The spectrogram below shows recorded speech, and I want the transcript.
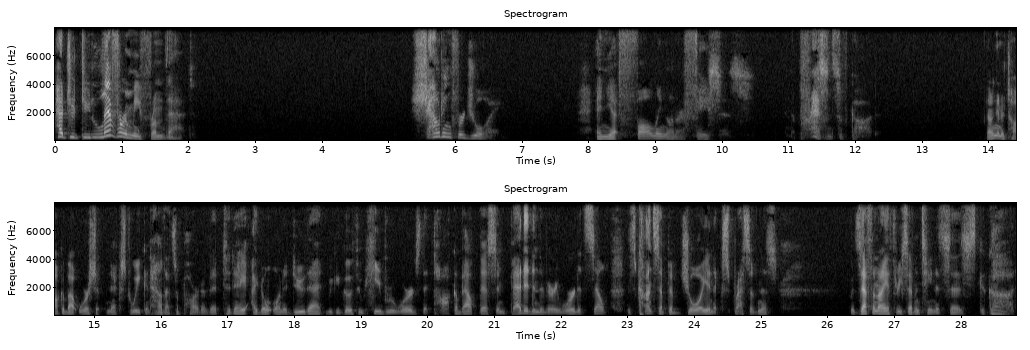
had to deliver me from that. Shouting for joy, and yet falling on our faces in the presence of God. Now, I'm going to talk about worship next week and how that's a part of it. Today, I don't want to do that. We could go through Hebrew words that talk about this, embedded in the very word itself, this concept of joy and expressiveness. But Zephaniah 3:17 it says, "God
